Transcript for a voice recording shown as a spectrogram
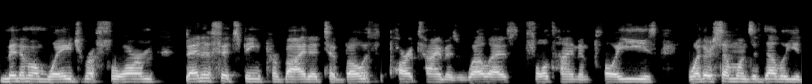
minimum wage reform, benefits being provided to both part time as well as full time employees, whether someone's a W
